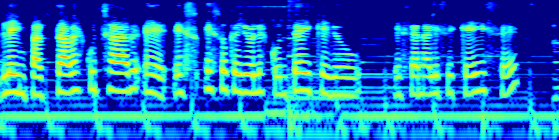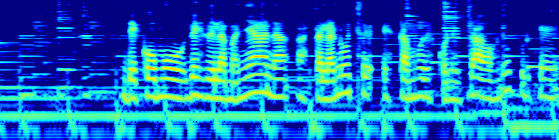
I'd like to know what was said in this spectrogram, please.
le impactaba escuchar eh, eso que yo les conté y que yo, ese análisis que hice, de cómo desde la mañana hasta la noche estamos desconectados, ¿no? porque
